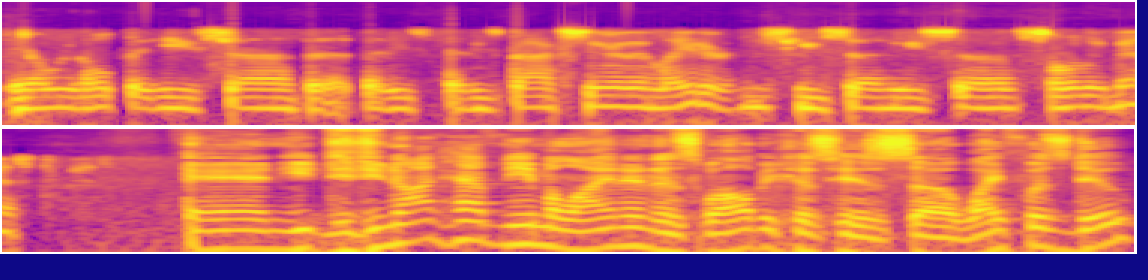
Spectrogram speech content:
you know, we hope that he's uh, that, that he's that he's back sooner than later. He's he's uh, he's uh, sorely missed. And you, did you not have Niemelainen as well because his uh, wife was due?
